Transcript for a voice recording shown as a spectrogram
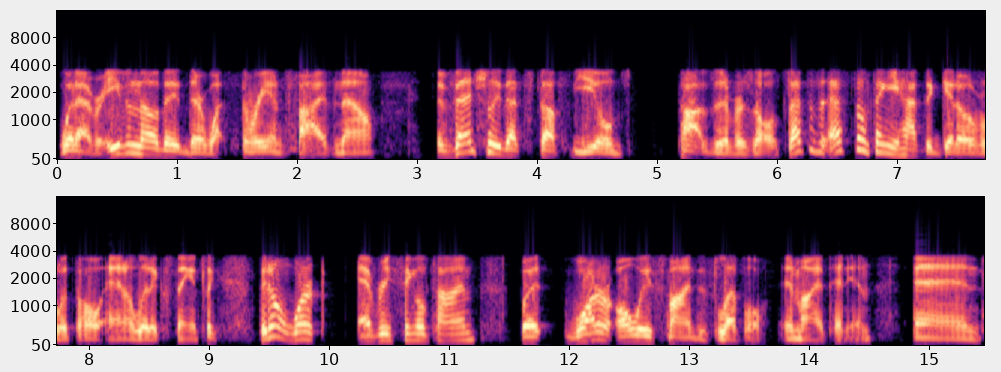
whatever. Even though they they're what three and five now, eventually that stuff yields positive results. That's that's the thing you have to get over with the whole analytics thing. It's like they don't work every single time, but water always finds its level, in my opinion, and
